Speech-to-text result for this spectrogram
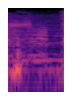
six.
